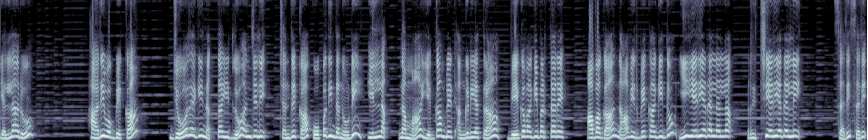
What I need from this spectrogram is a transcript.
ಎಲ್ಲರೂ ಹಾರಿ ಹೋಗ್ಬೇಕಾ? ಜೋರಾಗಿ ನಗ್ತಾ ಇದ್ಲು ಅಂಜಲಿ. ಚಂದ್ರಿಕಾ ಕೋಪದಿಂದ ನೋಡಿ, ಇಲ್ಲ, ನಮ್ಮ ಎಗ್ ಆಮ್ಲೆಟ್ ಅಂಗಡಿ ಹತ್ರ ವೇಗವಾಗಿ ಬರ್ತಾರೆ. ಆವಾಗ ನಾವಿರ್ಬೇಕಾಗಿದ್ದು ಈ ಏರಿಯಾದಲ್ಲಲ್ಲ, ರಿಚ್ ಏರಿಯಾದಲ್ಲಿ. ಸರಿ ಸರಿ,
